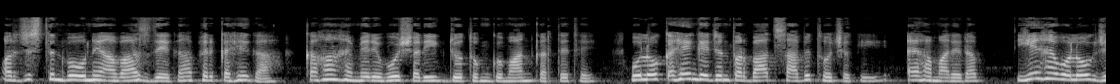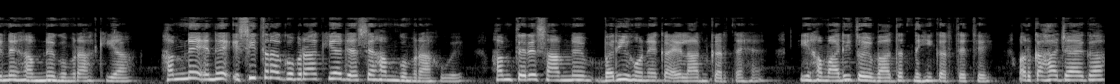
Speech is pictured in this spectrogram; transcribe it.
और जिस दिन वो उन्हें आवाज देगा फिर कहेगा कहाँ है मेरे वो शरीक जो तुम गुमान करते थे वो लोग कहेंगे जिन पर बात साबित हो चुकी ए हमारे रब ये हैं वो लोग जिन्हें हमने गुमराह किया हमने इन्हें इसी तरह गुमराह किया जैसे हम गुमराह हुए हम तेरे सामने बरी होने का ऐलान करते हैं। ये हमारी तो इबादत नहीं करते थे। और कहा जाएगा,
